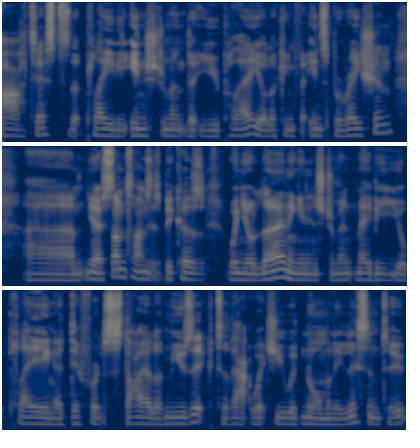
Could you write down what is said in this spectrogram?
artists that play the instrument that you play. You're looking for inspiration. Um, you know, sometimes it's because when you're learning an instrument, maybe you're playing a different style of music to that which you would normally listen to,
